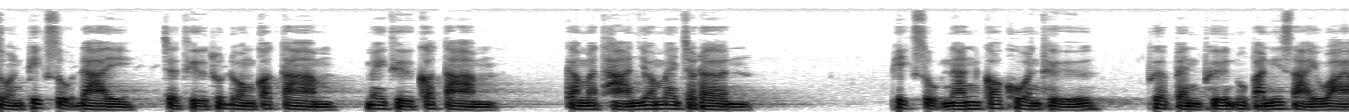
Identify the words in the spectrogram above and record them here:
ส่วนภิกษุใดจะถือธุดงก็ตาม ไม่ถือก็ตาม กรรมฐานย่อมไม่เจริญ ภิกษุนั้นก็ควรถือเพื่อเป็นพื้นอุปนิสัยไว้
